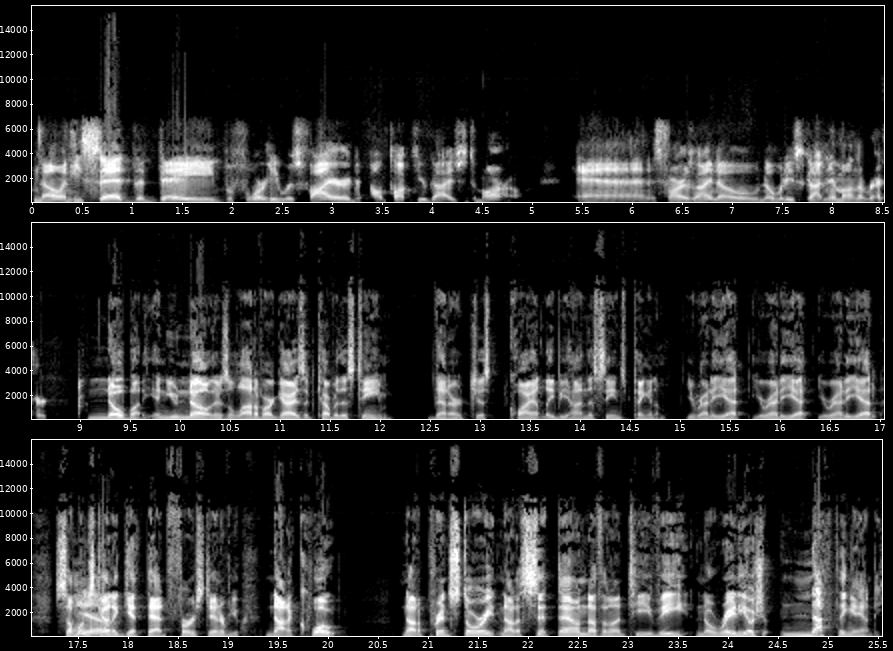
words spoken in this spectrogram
No, and he said the day before he was fired, I'll talk to you guys tomorrow. And as far as I know, nobody's gotten him on the record. Nobody. And you know there's a lot of our guys that cover this team that are just quietly behind the scenes pinging them. You ready yet? You ready yet? You ready yet? Someone's Yeah. going to get that first interview. Not a quote, not a print story, not a sit down, nothing on TV, no radio show, nothing, Andy.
